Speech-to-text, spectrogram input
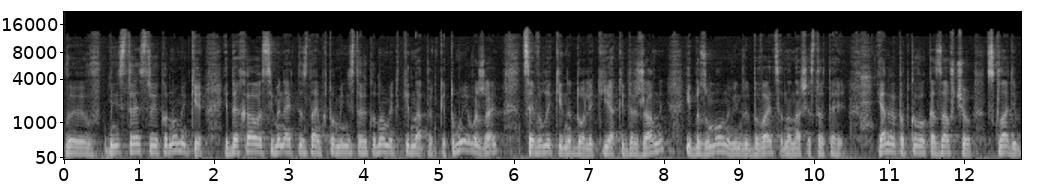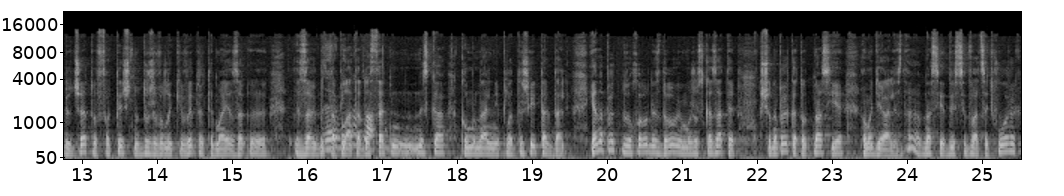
в, в міністерстві економіки іде хаос, і ми навіть не знаємо, хто міністр економіки, такі напрямки. Тому я вважаю, це великий недолік, як і державний, і безумовно він відбивається на нашій стратегії. Я не випадково казав, що в складі бюджету фактично дуже великі витрати має за- е, заробітна плата, достатньо низька, комунальні платежі і так далі. Я, наприклад, з охорони здоров'я можу сказати, що, наприклад, от у нас є гомодіаліз, да? у нас є 220 хворих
